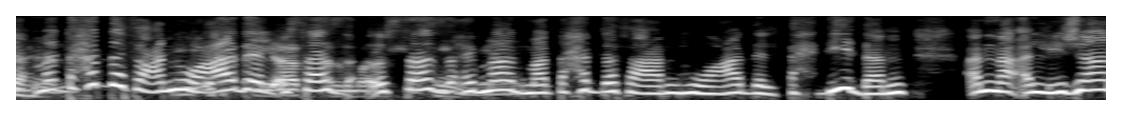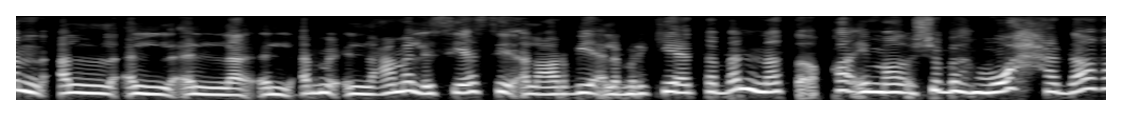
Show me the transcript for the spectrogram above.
سهل. ما تحدث عنه عادل أستاذ أستاذ عماد ما تحدث عنه عادل تحديدا أن اللجان العمل السياسي العربيه الأمريكية تبنت قائمة شبه موحدة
